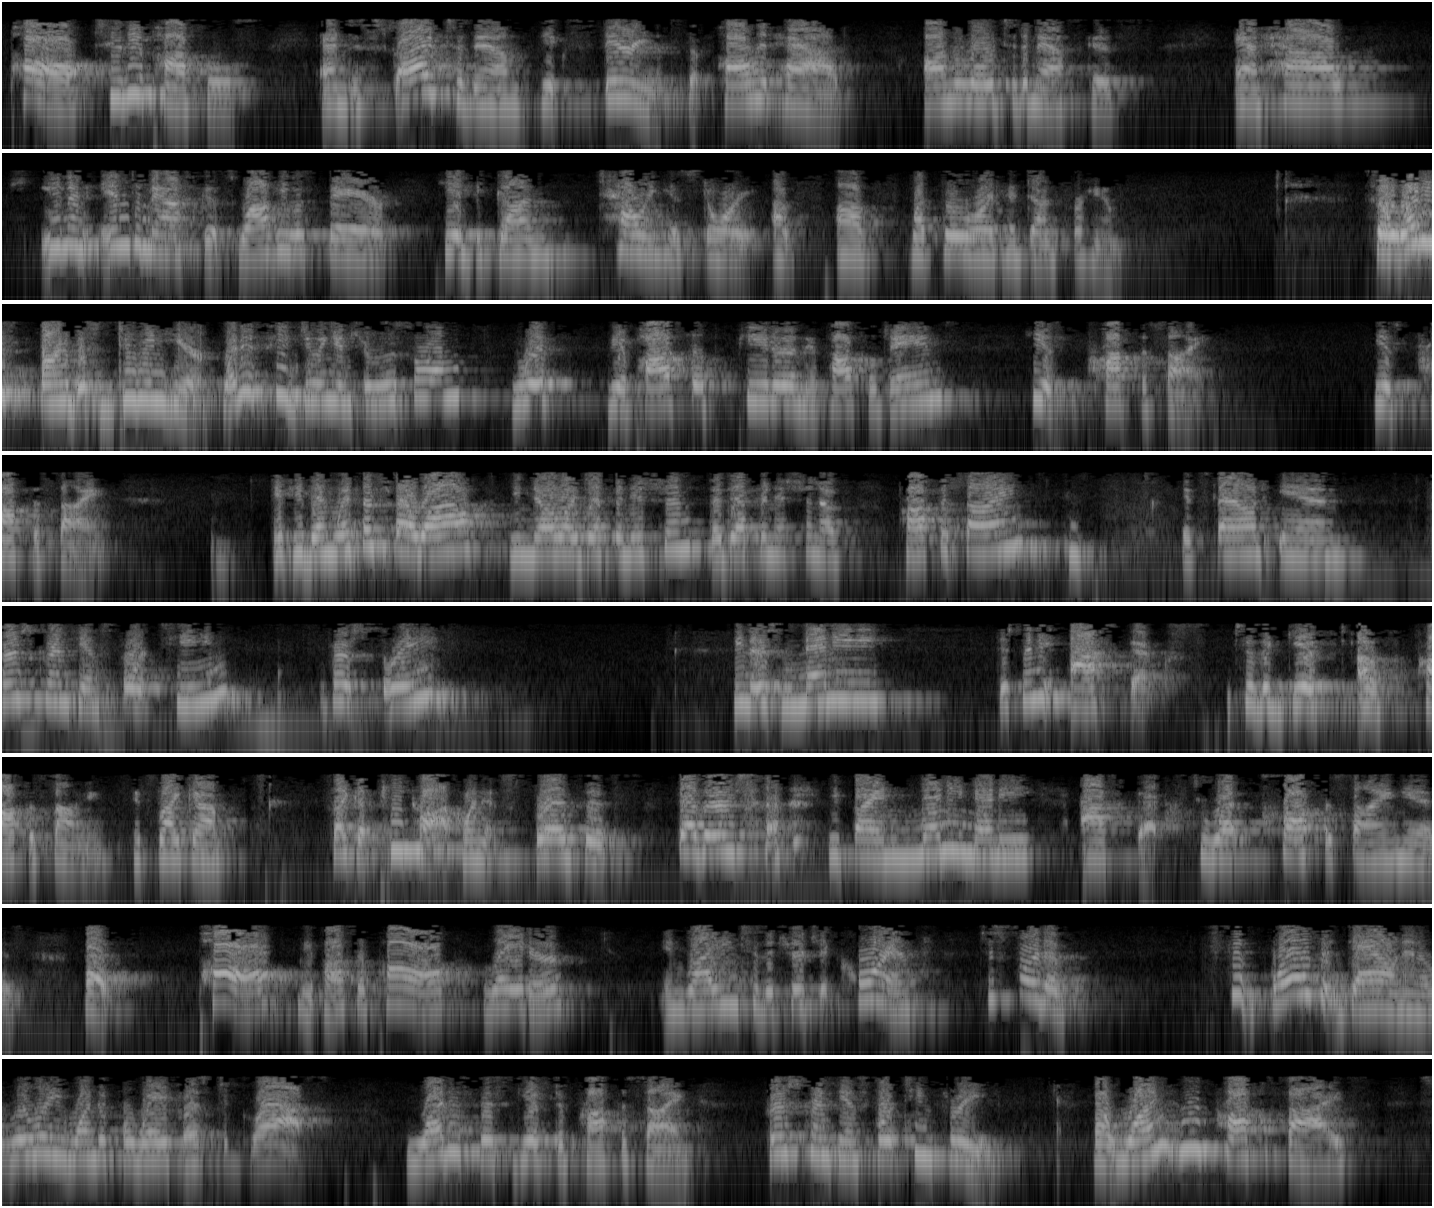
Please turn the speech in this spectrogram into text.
Paul to the apostles and described to them the experience that Paul had had on the road to Damascus and how even in Damascus, while he was there, he had begun telling his story of, of what the Lord had done for him. So what is Barnabas doing here? What is he doing in Jerusalem with the apostle Peter and the apostle James? He is prophesying. He is prophesying. If you've been with us for a while, you know our definition, the definition of prophesying. It's found in 1 Corinthians 14, verse 3. I mean, there's many, there's many aspects to the gift of prophesying. It's like a, it's like a peacock when it spreads its feathers. you find many, many aspects to what prophesying is. But Paul, the apostle Paul, later, in writing to the church at Corinth, just sort of boils it down in a really wonderful way for us to grasp what is this gift of prophesying. 1 Corinthians 14:3. But one who prophesies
